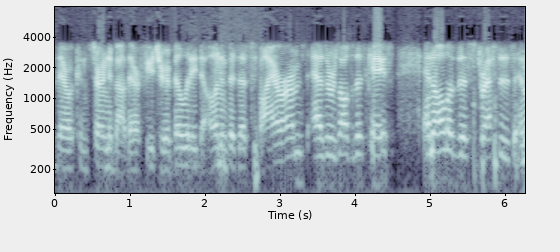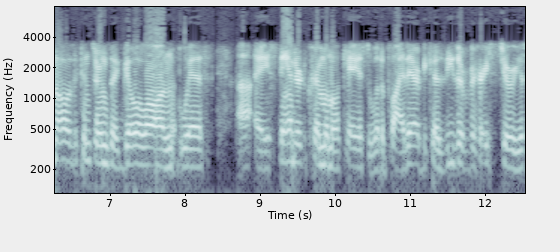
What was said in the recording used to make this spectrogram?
They're concerned about their future ability to own and possess firearms as a result of this case. And all of the stresses and all of the concerns that go along with uh, a standard criminal case would apply there because these are very serious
